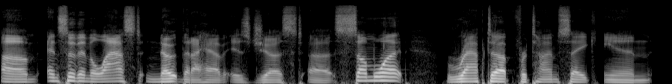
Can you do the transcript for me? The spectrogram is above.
Um, and so then the last note that I have is just uh, somewhat wrapped up for time's sake in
